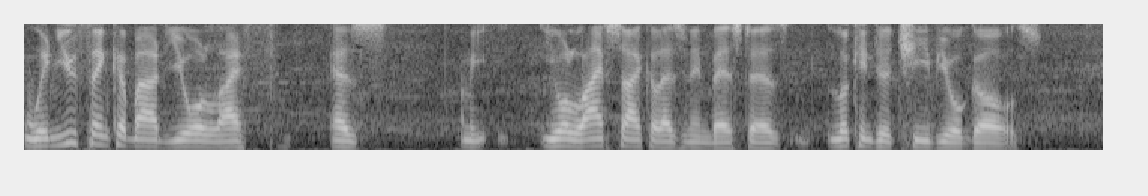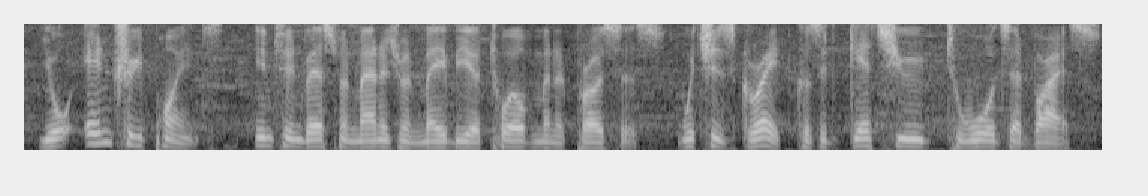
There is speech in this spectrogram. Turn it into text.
When you think about your life as I mean, your life cycle as an investor is looking to achieve your goals. Your entry point into investment management may be a 12 minute process, which is great because it gets you towards advice.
